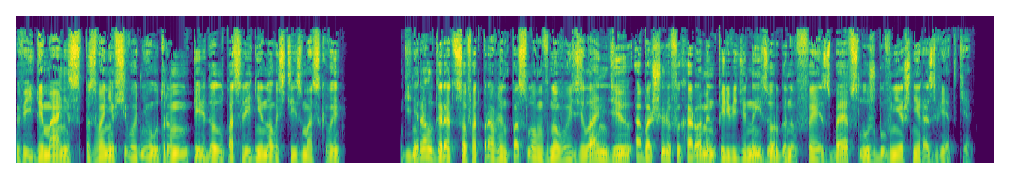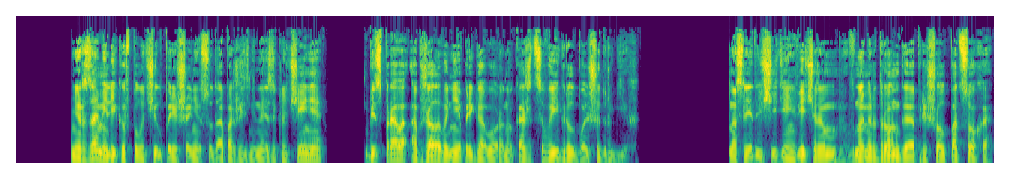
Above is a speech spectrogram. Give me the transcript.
Вейдеманис, позвонив сегодня утром, передал последние новости из Москвы. Генерал Городцов отправлен послом в Новую Зеландию, а Баширов и Хоромин переведены из органов ФСБ в службу внешней разведки. Мирза Меликов получил по решению суда пожизненное заключение без права обжалования приговора, но, кажется, выиграл больше других. На следующий день вечером в номер Дронга пришел Подсоха.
